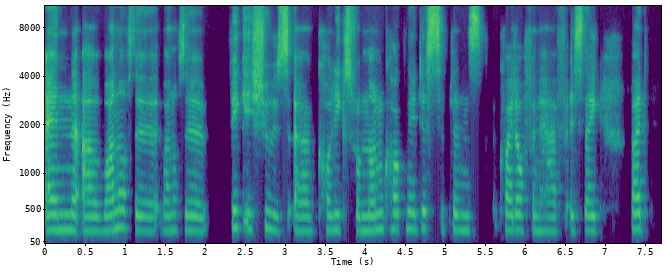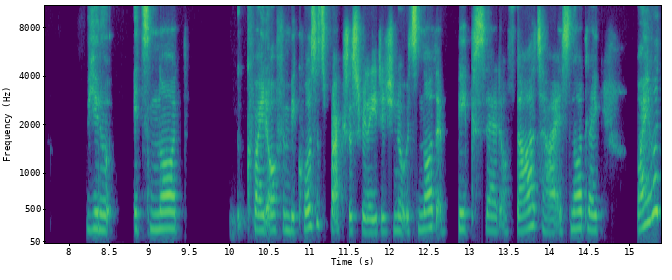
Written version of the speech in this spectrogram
And uh, one of the one of the big issues uh, colleagues from non-cognitive disciplines quite often have is like, but you know, it's not quite often because it's praxis related. You know, it's not a big set of data. It's not like why would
